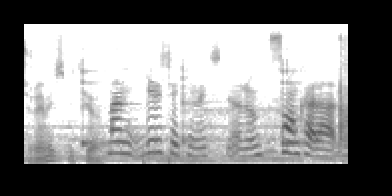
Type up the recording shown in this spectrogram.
Süremiz bitiyor. Ben geri çekilmek istiyorum. Son kararım.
